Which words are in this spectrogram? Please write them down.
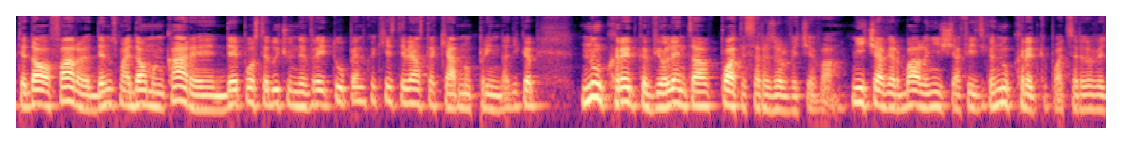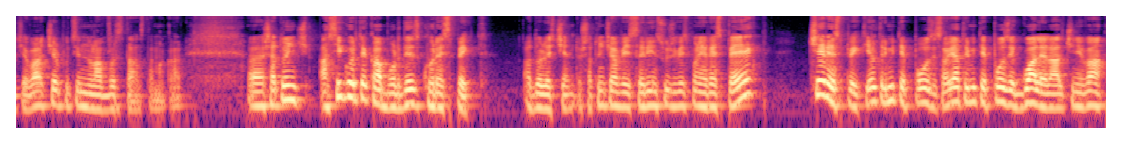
te dau afară, de nu-ți mai dau mâncare, de poți să te duci unde vrei tu, pentru că chestiile astea chiar nu prind. Adică nu cred că violența poate să rezolve ceva. Nici cea verbală, nici cea fizică. Nu cred că poate să rezolve ceva, cel puțin nu la vârsta asta măcar. Uh, și atunci, asigură-te că abordezi cu respect adolescentul. Și atunci vei sări în sus și vei spune respect? Ce respect? El trimite poze sau ea trimite poze goale la altcineva,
